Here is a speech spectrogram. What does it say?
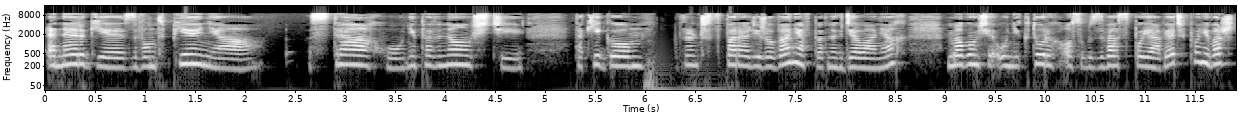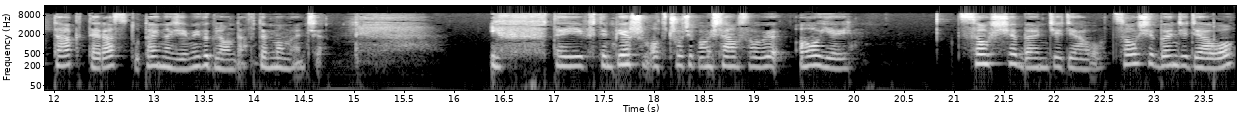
energię zwątpienia, strachu, niepewności, takiego wręcz sparaliżowania w pewnych działaniach mogą się u niektórych osób z Was pojawiać, ponieważ tak teraz tutaj na Ziemi wygląda w tym momencie. I w, tej, w tym pierwszym odczuciu pomyślałam sobie: ojej, co się będzie działo, co się będzie działo,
